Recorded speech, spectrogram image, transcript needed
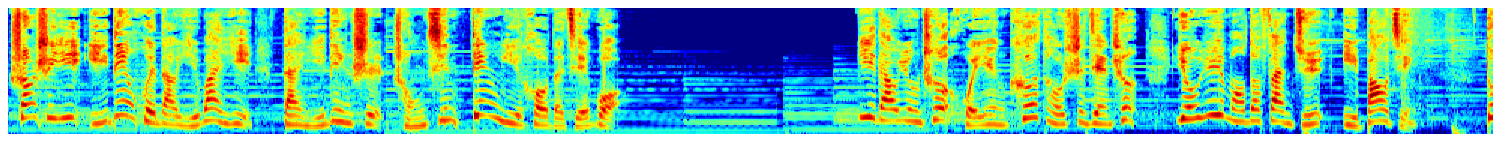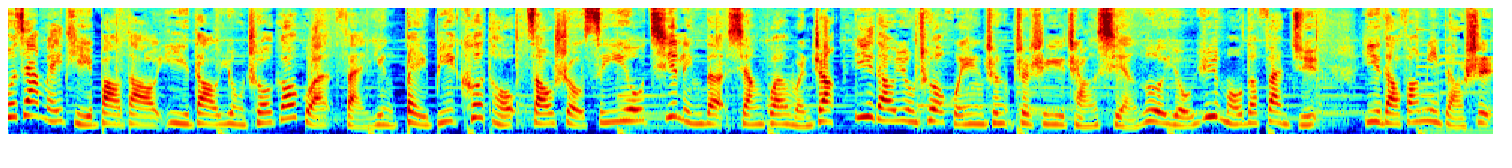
双十一一定会到一万亿，但一定是重新定义后的结果。易到用车回应磕头事件称，有预谋的饭局已报警。多家媒体报道，易到用车高管反映被逼磕头，遭受 CEO 欺凌的相关文章。易到用车回应称，这是一场险恶有预谋的饭局。易到方面表示，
